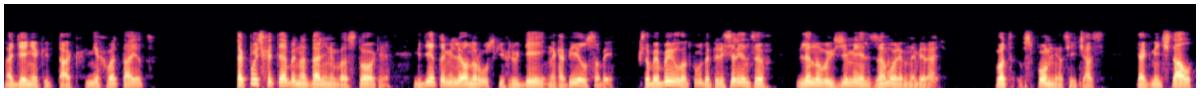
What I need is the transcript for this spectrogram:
а денег и так не хватает. Так пусть хотя бы на Дальнем Востоке где-то миллион русских людей накопился бы, чтобы был откуда переселенцев для новых земель за морем набирать. Вот вспомнил сейчас, как мечтал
